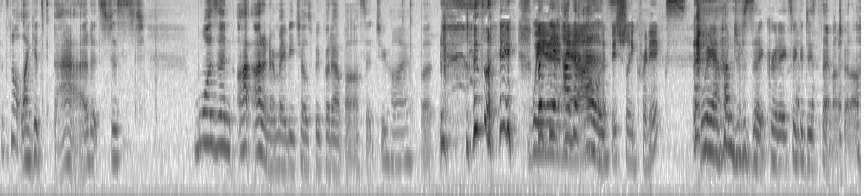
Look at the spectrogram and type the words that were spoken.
it's not like it's bad. It's just wasn't. I, I don't know. Maybe Chelsea, we've got our bar set too high, but it's like. We're but there are other ads. officially critics. We're hundred percent critics. We could do so much better.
